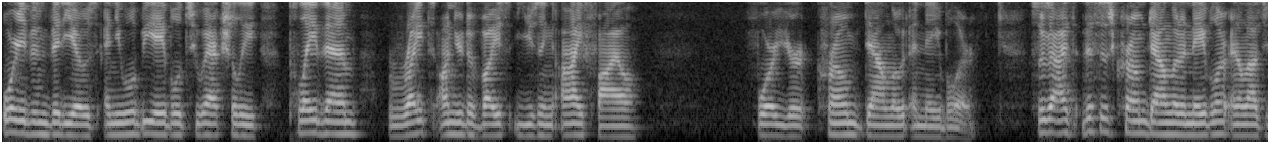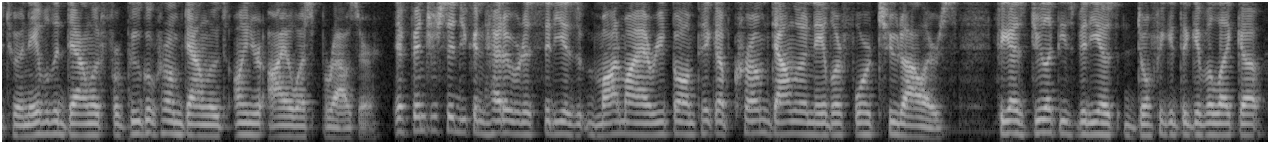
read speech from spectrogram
or even videos, and you will be able to actually play them right on your device using iFile for your Chrome download enabler. So guys, this is Chrome Download Enabler and allows you to enable the download for Google Chrome downloads on your iOS browser. If interested, you can head over to Cydia's ModMyi repo and pick up Chrome Download Enabler for $2. If you guys do like these videos, don't forget to give a like up,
